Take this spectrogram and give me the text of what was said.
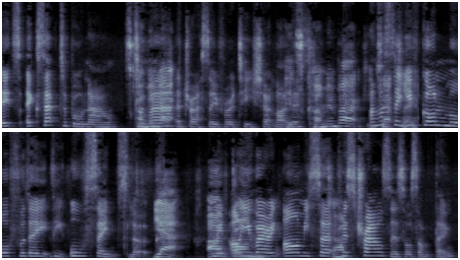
it's acceptable now it's to wear back. a dress over a t-shirt like it's this. It's coming back. Exactly. I must say you've gone more for the the All Saints look. Yeah. I mean, are you wearing army surplus trousers or something?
